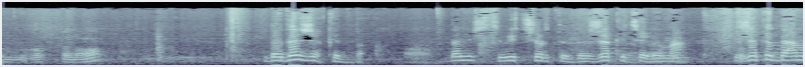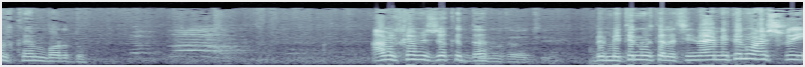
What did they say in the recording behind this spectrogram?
المبطن اهو ده ده جاكيت بقى. ده مش سويت شيرت ده جاكيت يا جماعة. الجاكيت ده عامل كام برضو؟ عامل كام الجاكيت ده؟ 230 ب 230 يعني 220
